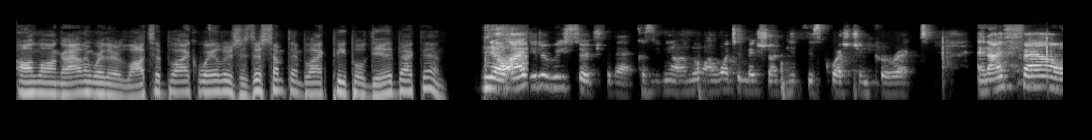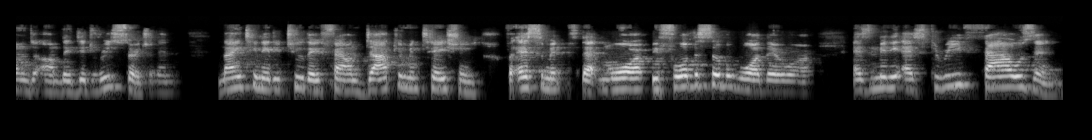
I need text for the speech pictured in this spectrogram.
on Long Island where there are lots of black whalers? Is this something black people did back then? No, I did a research for that because you know I know I want to make sure I get this question correct. And I found um, they did research, and in 1982 they found documentation for estimates that more before the Civil War there were as many as 3,000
